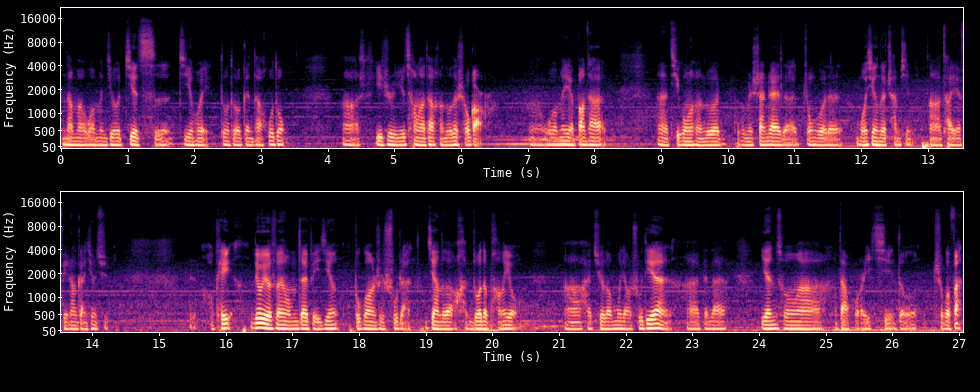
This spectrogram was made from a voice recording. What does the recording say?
那么我们就借此机会多多跟他互动，啊，以至于蹭了他很多的手稿。嗯，我们也帮他，嗯，提供了很多我们山寨的中国的魔性的产品，啊，他也非常感兴趣。OK，六月份我们在北京，不光是书展，见了很多的朋友，啊，还去了木鸟书店，啊，跟他。烟囱啊，大伙儿一起都吃过饭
